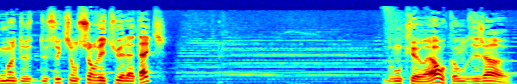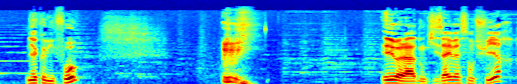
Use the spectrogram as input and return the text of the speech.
du moins de, de ceux qui ont survécu à l'attaque. Donc euh, voilà, on commence déjà euh, bien comme il faut. Et voilà, donc ils arrivent à s'enfuir.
